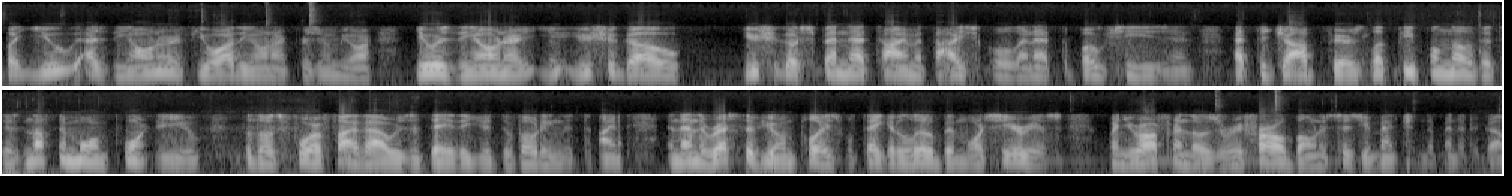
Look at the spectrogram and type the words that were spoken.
but you, as the owner, if you are the owner, I presume you are. You as the owner, you, you should go you should go spend that time at the high school and at the BOCES and at the job fairs. Let people know that there's nothing more important to you for those four or five hours a day that you're devoting the time. And then the rest of your employees will take it a little bit more serious when you're offering those referral bonuses you mentioned a minute ago.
